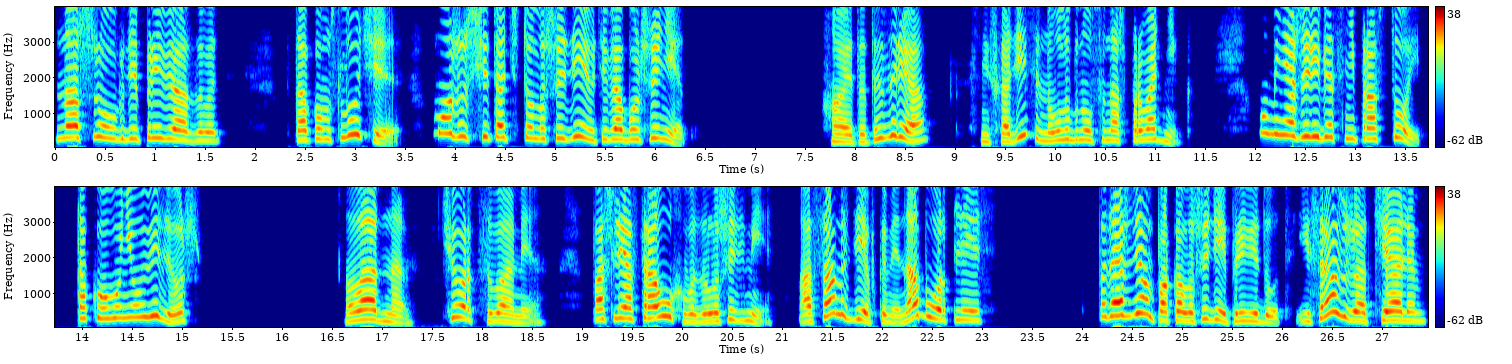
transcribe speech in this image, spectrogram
Нашел, где привязывать! В таком случае можешь считать, что лошадей у тебя больше нет». «А это ты зря!» — снисходительно улыбнулся наш проводник. «У меня жеребец непростой, такого не увезешь». «Ладно, черт с вами. Пошли Остроухова за лошадьми, а сам с девками на борт лезь. Подождем, пока лошадей приведут, и сразу же отчалим.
